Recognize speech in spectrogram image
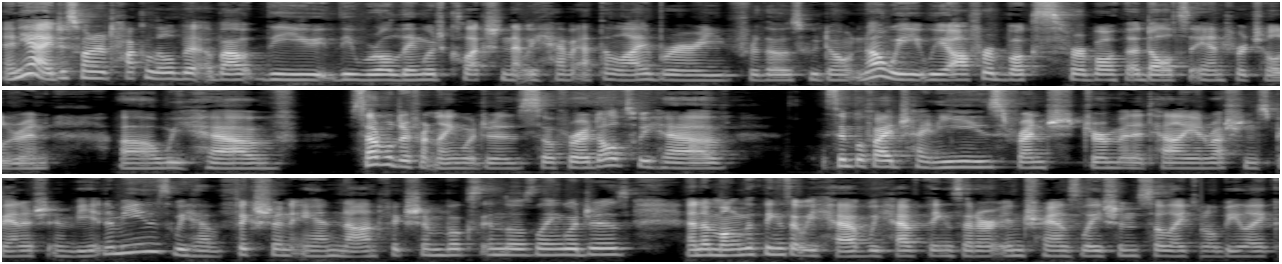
And yeah, I just wanted to talk a little bit about the the world language collection that we have at the library. For those who don't know, we we offer books for both adults and for children. Uh, we have several different languages. So for adults, we have simplified Chinese, French, German, Italian, Russian, Spanish, and Vietnamese. We have fiction and nonfiction books in those languages. And among the things that we have, we have things that are in translation. So like it'll be like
